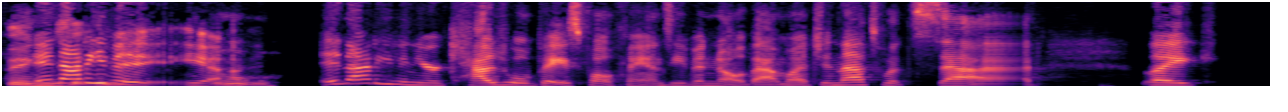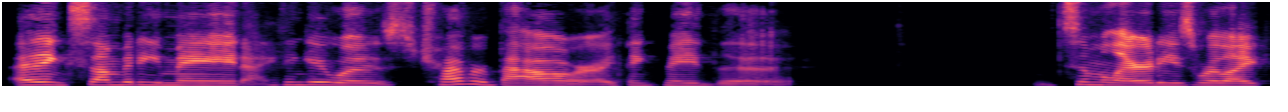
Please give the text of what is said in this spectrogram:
things. And not you even yeah. and not even your casual baseball fans even know that much and that's what's sad like i think somebody made i think it was trevor bauer i think made the similarities where like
